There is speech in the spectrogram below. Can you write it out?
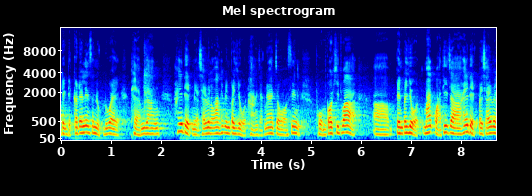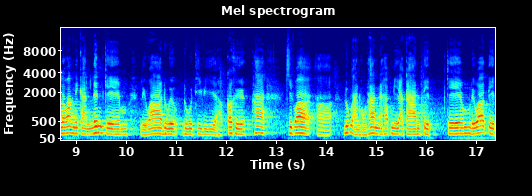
เด็กๆ ก็ได้เล่นสนุกด้วย แถมยังให้เด็กเนี่ยใช้เวลาว่างให้เป็นประโยชน์ห่างจากหน้าจอ ซึ่งผมก็คิดว่าเป็นประโยชน์มากกว่าที่จะให้เด็กไปใช้เวลาว่างในการเล่นเกม หรือว่าดูดูทีวีครับก็คือถ้า คิดว่าลูกหลานของท่านนะครับ มีอาการติดเกม หรือว่าติด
